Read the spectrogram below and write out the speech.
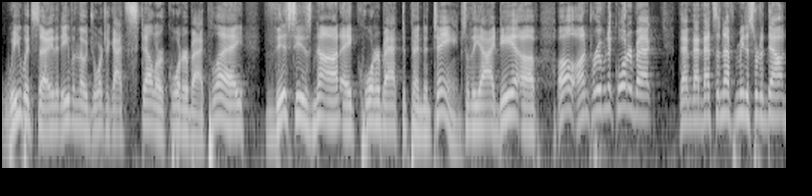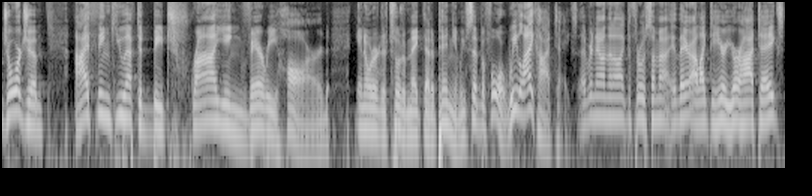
we would say that even though Georgia got stellar quarterback play, this is not a quarterback dependent team. So the idea of, oh, unproven at quarterback, that, that, that's enough for me to sort of doubt Georgia. I think you have to be trying very hard in order to sort of make that opinion. We've said before, we like hot takes. Every now and then I like to throw some out there. I like to hear your hot takes,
